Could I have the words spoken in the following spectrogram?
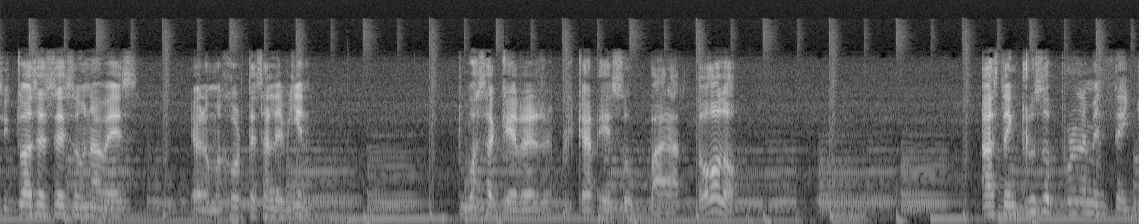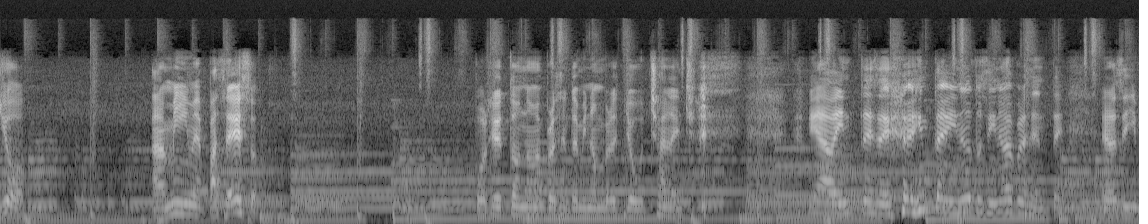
si tú haces eso una vez y a lo mejor te sale bien, tú vas a querer replicar eso para todo. Hasta incluso probablemente yo, a mí me pase eso. Por cierto, no me presenté, mi nombre es Joe Challenge. Ya 20, 20 minutos y no me presenté. Pero sí,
